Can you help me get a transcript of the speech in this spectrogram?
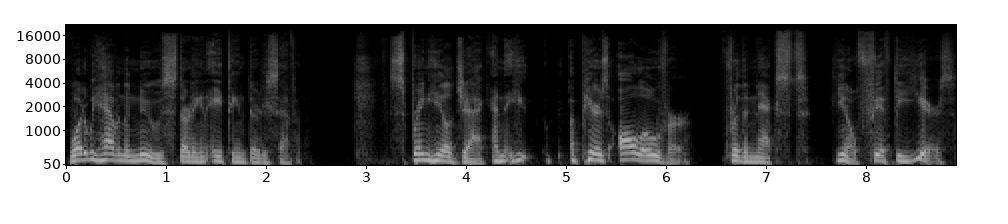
what do we have in the news starting in 1837? Springheel Jack. And he appears all over for the next, you know, 50 years,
